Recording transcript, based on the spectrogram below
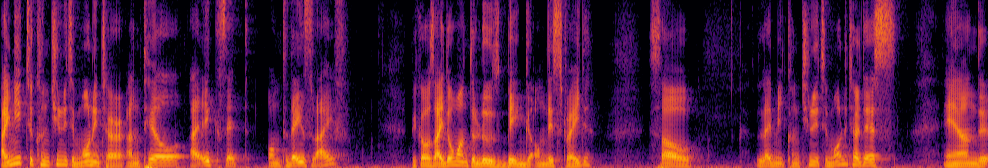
I need to continue to monitor until I exit on today's live because I don't want to lose big on this trade. So let me continue to monitor this and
